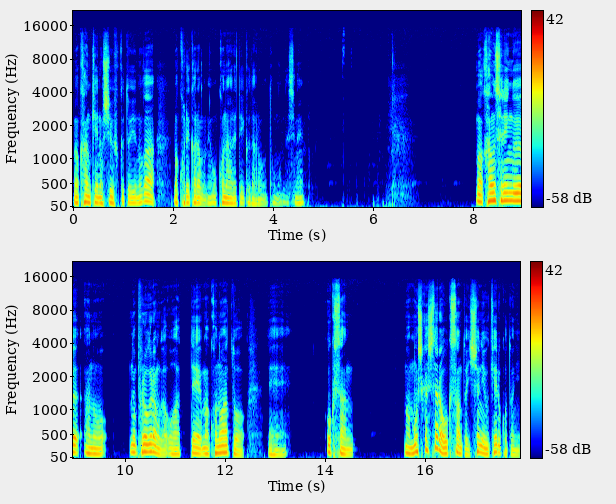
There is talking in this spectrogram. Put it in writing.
まあ、関係の修復というのが、まあ、これからもね行われていくだろうと思うんですね。まあ、カウンセリングあののプログラムが終わって、まあ、この後、えー、奥さんまあ、もしかしたら奥さんと一緒に受けることに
